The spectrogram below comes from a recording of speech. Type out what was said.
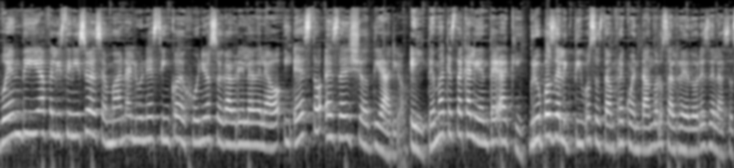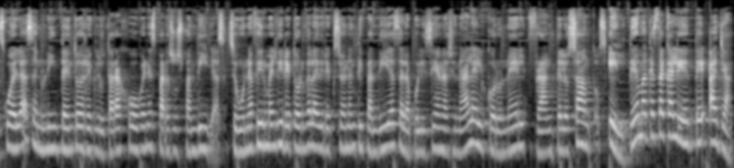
Buen día, feliz inicio de semana, lunes 5 de junio, soy Gabriela de la O y esto es el Shot Diario. El tema que está caliente aquí. Grupos delictivos están frecuentando los alrededores de las escuelas en un intento de reclutar a jóvenes para sus pandillas, según afirma el director de la Dirección Antipandillas de la Policía Nacional, el coronel Frank de los Santos. El tema que está caliente allá.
